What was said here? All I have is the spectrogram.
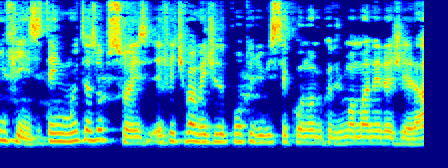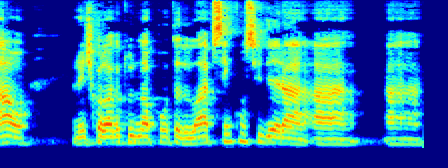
enfim, você tem muitas opções. Efetivamente, do ponto de vista econômico, de uma maneira geral, a gente coloca tudo na ponta do lápis sem considerar a, a,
